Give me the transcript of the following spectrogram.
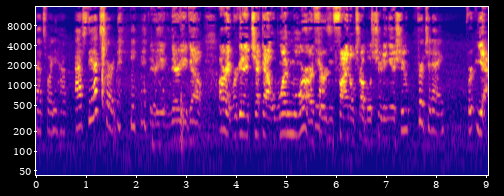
that's why you have ask the expert. There you there you go. All right, we're gonna check out one more, our Yes. third and final troubleshooting issue. for today. For, yeah,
